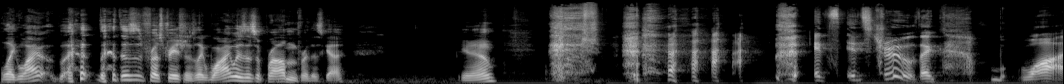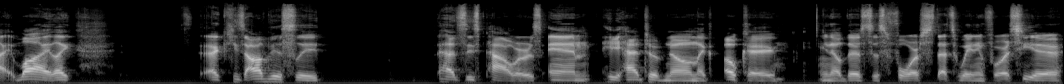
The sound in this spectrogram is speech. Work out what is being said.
Like why? this is frustration. It's like why was this a problem for this guy? You know? it's it's true. Like, why? Why? Like, like he's obviously has these powers, and he had to have known. Like, okay, you know, there's this force that's waiting for us here.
